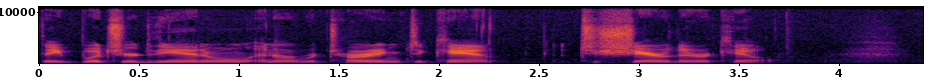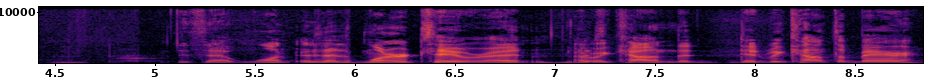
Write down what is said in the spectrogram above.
They butchered the animal and were returning to camp to share their kill. Is that one? Is that one or two? Right? Are we counting the? Did we count the bear?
